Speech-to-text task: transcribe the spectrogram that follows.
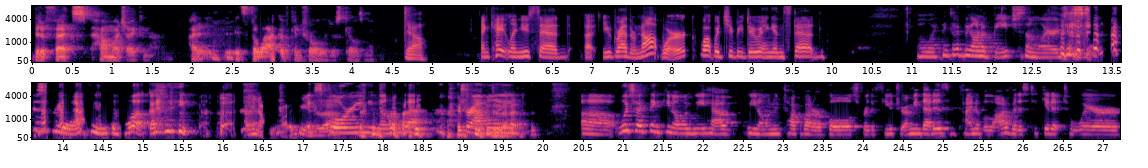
that affects how much I can earn. I, mm-hmm. it's the lack of control that just kills me. Yeah. And Caitlin, you said uh, you'd rather not work. What would you be doing instead? Oh, I think I'd be on a beach somewhere, just just relaxing with a book. I think I mean, exploring, you know, yeah, traveling. Uh, which I think you know when we have you know when we talk about our goals for the future. I mean, that is kind of a lot of it is to get it to where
